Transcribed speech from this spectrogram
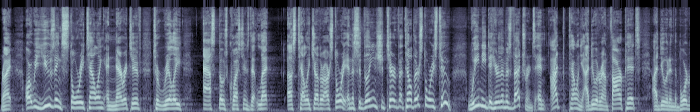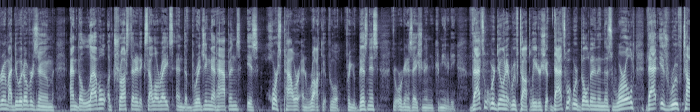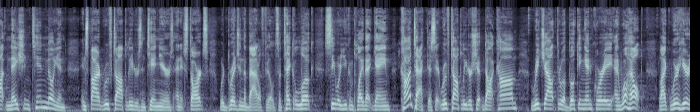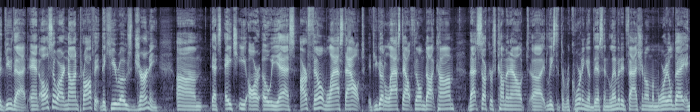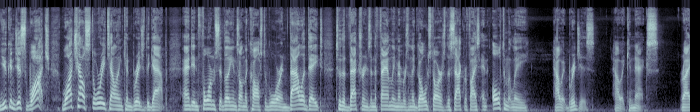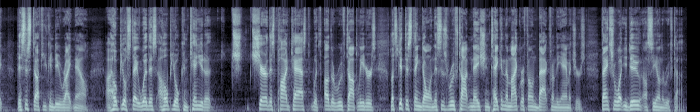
Right? Are we using storytelling and narrative to really ask those questions that let us tell each other our story. And the civilians should tell, tell their stories too. We need to hear them as veterans. And I'm telling you, I do it around fire pits, I do it in the boardroom, I do it over Zoom. And the level of trust that it accelerates and the bridging that happens is horsepower and rocket fuel for your business, your organization, and your community. That's what we're doing at Rooftop Leadership. That's what we're building in this world. That is Rooftop Nation 10 million inspired rooftop leaders in 10 years. And it starts with bridging the battlefield. So take a look, see where you can play that game contact us at rooftopleadership.com, reach out through a booking inquiry, and we'll help. Like we're here to do that. And also our nonprofit, The Heroes Journey. Um, that's H E R O E S. Our film, Last Out. If you go to lastoutfilm.com, that sucker's coming out, uh, at least at the recording of this, in limited fashion on Memorial Day. And you can just watch. Watch how storytelling can bridge the gap and inform civilians on the cost of war and validate to the veterans and the family members and the Gold Stars the sacrifice and ultimately how it bridges, how it connects right? This is stuff you can do right now. I hope you'll stay with us. I hope you'll continue to share this podcast with other rooftop leaders. Let's get this thing going. This is Rooftop Nation taking the microphone back from the amateurs. Thanks for what you do. I'll see you on the rooftop.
